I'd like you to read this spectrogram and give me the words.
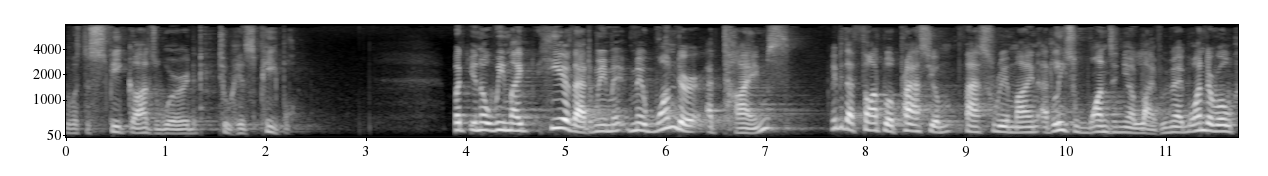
It was to speak God's word to his people. But, you know, we might hear that. We may, may wonder at times, maybe that thought will pass, your, pass through your mind at least once in your life. We may wonder, well,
